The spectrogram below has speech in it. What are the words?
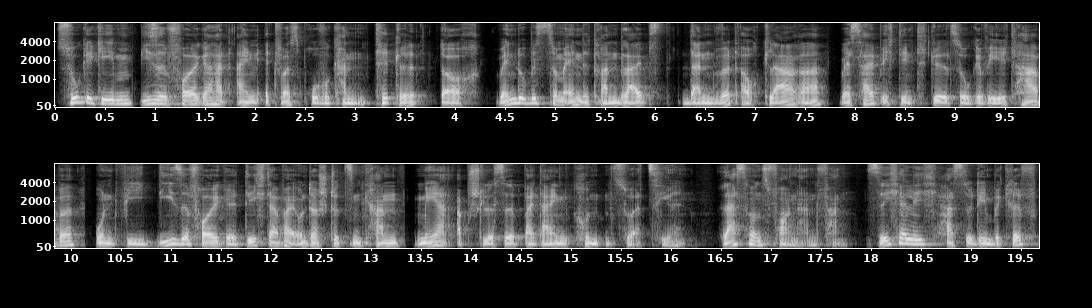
Zugegeben, diese Folge hat einen etwas provokanten Titel, doch wenn du bis zum Ende dran bleibst, dann wird auch klarer, weshalb ich den Titel so gewählt habe und wie diese Folge dich dabei unterstützen kann, mehr Abschlüsse bei deinen Kunden zu erzielen. Lass uns vorne anfangen. Sicherlich hast du den Begriff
